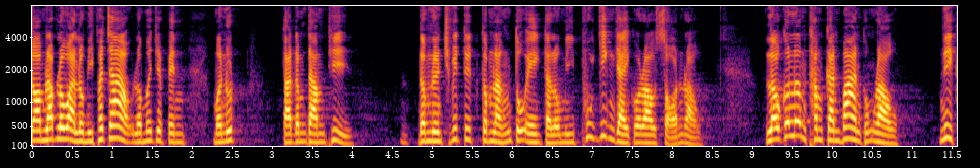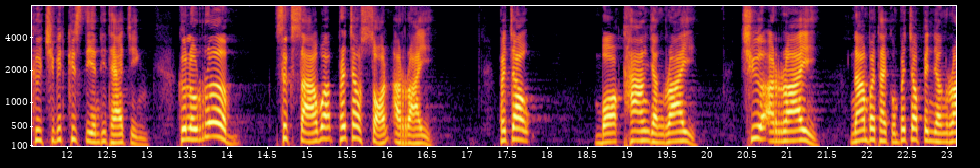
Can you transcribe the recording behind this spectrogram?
ยอมรับแล้วว่าเรามีพระเจ้า เราไม่จะเป็นมนุษย์ตาดำๆที่ดำเนินชีวิตด้วยกำลังของตัวเอง แต่เรามีผู้ยิ่งใหญ่กว่าเราสอนเรา เราก็เริ่มทำการบ้านของเรา นี่คือชีวิตคริสเตียนที่แท้จริง คือเราเริ่มศึกษาว่าพระเจ้าสอนอะไร พระเจ้า บอกทางอย่างไร เชื่ออะไร น้ำพระทัยของพระเจ้าเป็นอย่างไร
